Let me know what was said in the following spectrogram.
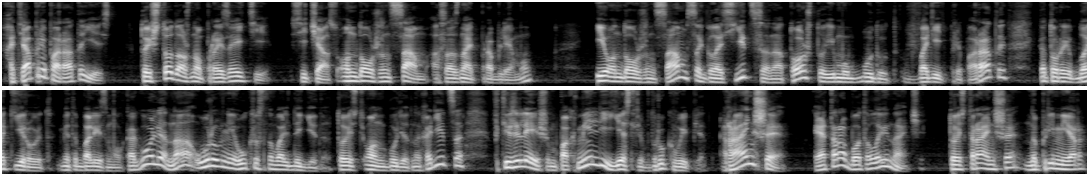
Хотя препараты есть. То есть что должно произойти сейчас? Он должен сам осознать проблему, и он должен сам согласиться на то, что ему будут вводить препараты, которые блокируют метаболизм алкоголя на уровне уксусного альдегида. То есть он будет находиться в тяжелейшем похмелье, если вдруг выпьет. Раньше это работало иначе. То есть раньше, например,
